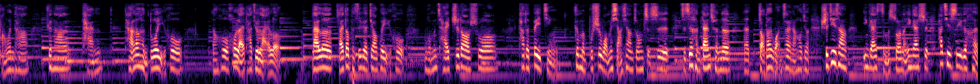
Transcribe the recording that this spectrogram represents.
访问他，跟他谈谈了很多以后，然后后来他就来了，来了来到 Presbyterian 教会以后。我们才知道说，他的背景根本不是我们想象中，只是只是很单纯的呃找到网站，然后就实际上应该怎么说呢？应该是他其实是一个很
